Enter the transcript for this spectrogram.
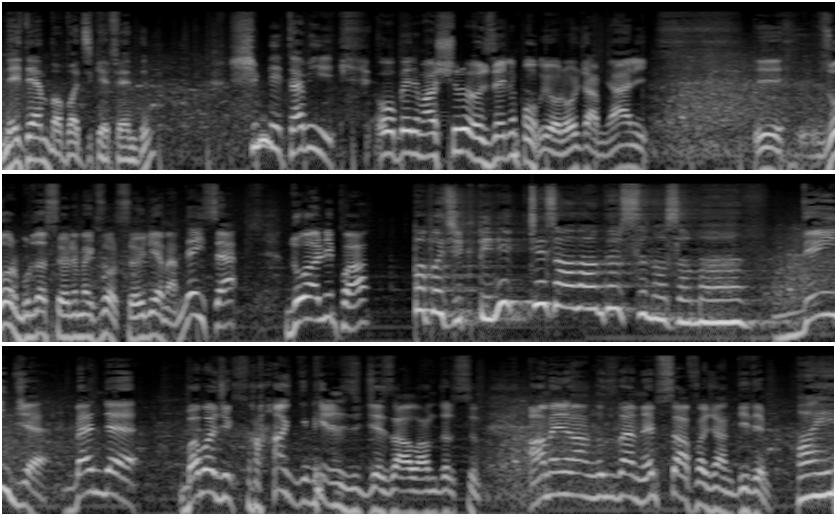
neden babacık efendim? Şimdi tabii o benim aşırı özelim oluyor hocam. Yani e, zor burada söylemek zor söyleyemem. Neyse Dua Lipa Babacık beni cezalandırsın o zaman. deyince ben de babacık hangi birinizi cezalandırsın? Amerikan kızların hepsi afacan dedim Ay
